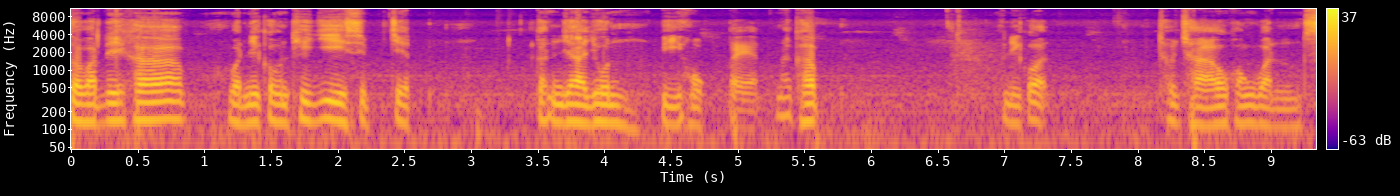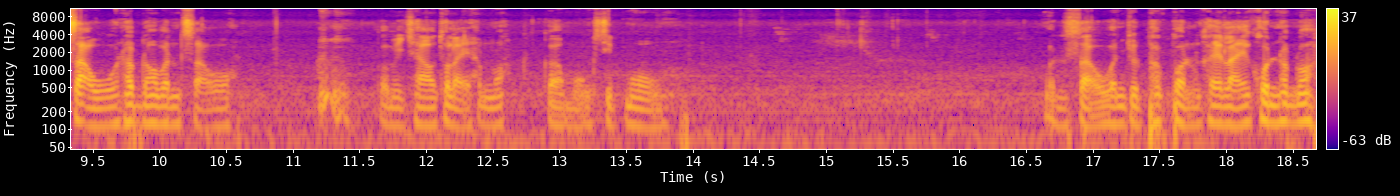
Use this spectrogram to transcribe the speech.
สวัสดีครับ วันนี้ก็วันที่ 27 กันยายน ปี 68 นะครับ วันนี้ก็เช้าๆของวันเสาร์ครับเนาะวันเสาร์ก็ไม่เช้าเท่าไหร่ครับเนาะ9โมง10โมง วันเสาร์วันหยุดพักผ่อนใครหลายคนครับเนาะ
